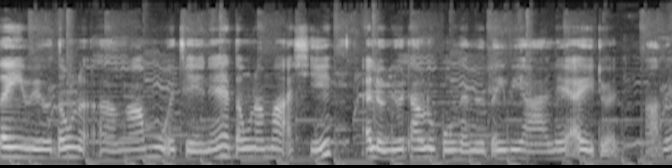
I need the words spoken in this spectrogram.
သိမ်းပြီးတော့3ငါးမှုအကျဉ်နဲ့3လက်မအရှိအဲ့လိုမျိုးတောက်လို့ပုံစံမျိုးသိမ်းပေးရတယ်လဲအဲ့ဒီအတွက်ပါပဲ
